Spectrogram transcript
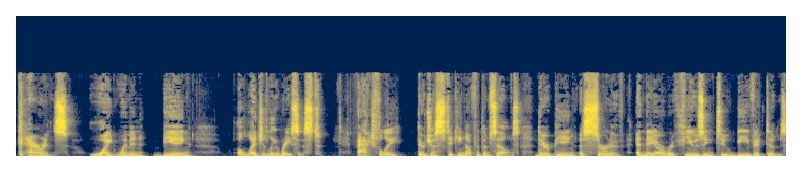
Karens, white women being allegedly racist. Actually, they're just sticking up for themselves. They're being assertive and they are refusing to be victims.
